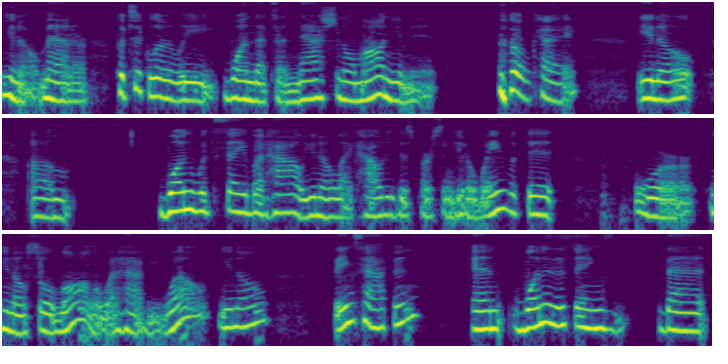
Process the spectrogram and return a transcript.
you know, manner, particularly one that's a national monument. okay. You know, um, one would say, but how, you know, like, how did this person get away with it for, you know, so long or what have you? Well, you know, things happen. And one of the things that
